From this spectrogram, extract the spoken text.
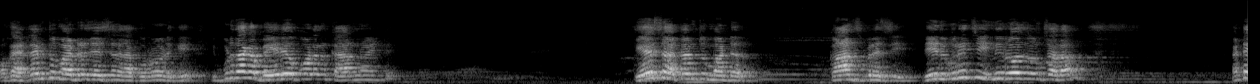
ఒక అటెంప్ట్ మర్డర్ చేశాడు ఆ కుర్రోడికి. ఇప్పుడు దాకా బెయిల్ అయిపోవడానికి కారణం ఏంటి? కేసు అటెంప్ట్ మర్డర్. కాన్స్పిరసీ దీని గురించి ఇన్ని రోజులు ఉంచారా అంటే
